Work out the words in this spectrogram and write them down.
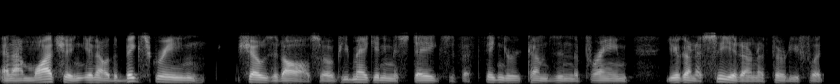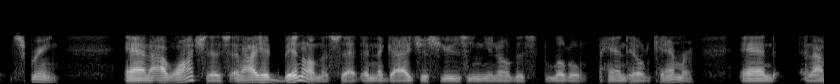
and I'm watching, you know, the big screen shows it all. So if you make any mistakes, if a finger comes in the frame, you're going to see it on a 30 foot screen. And I watched this, and I had been on the set, and the guy's just using, you know, this little handheld camera, and and I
